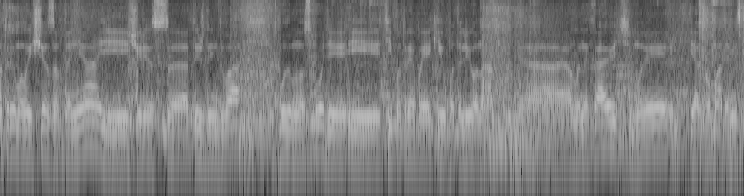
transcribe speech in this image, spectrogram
отримали ще завдання, і через е, тиждень-два будемо на сході. І ті потреби, які у батальйона е, виникають, ми, як громада міста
